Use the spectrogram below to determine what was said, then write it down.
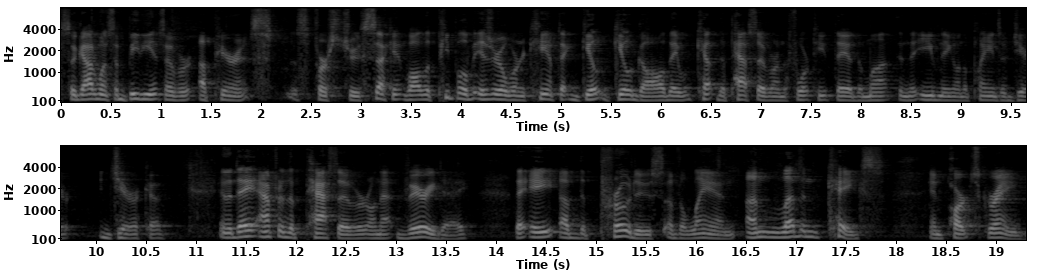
So God wants obedience over appearance. First truth. Second, while the people of Israel were encamped at Gil- Gilgal, they kept the Passover on the 14th day of the month in the evening on the plains of Jer- Jericho. And the day after the Passover, on that very day, they ate of the produce of the land, unleavened cakes and parched grain.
